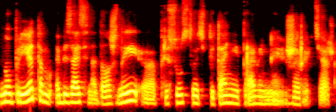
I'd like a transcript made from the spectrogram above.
но при этом обязательно должны э, присутствовать в питании правильные жиры те же.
